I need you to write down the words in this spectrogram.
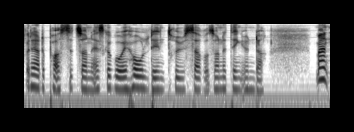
For det hadde passet sånn. Jeg skal gå i hold-in-truser og sånne ting under. Men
